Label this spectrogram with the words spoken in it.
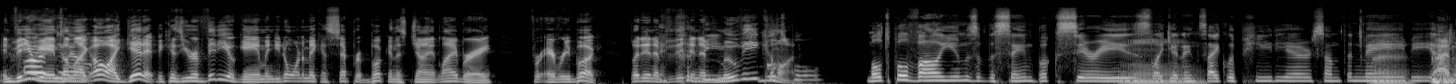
In video Or, games, I'm like, oh, I get it because you're a video game and you don't want to make a separate book in this giant library for every book. But in a It vi- could in a be movie, come on. Multiple, Multiple volumes of the same book series, like an Mm. encyclopedia or something, maybe. Uh, I I'm don't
